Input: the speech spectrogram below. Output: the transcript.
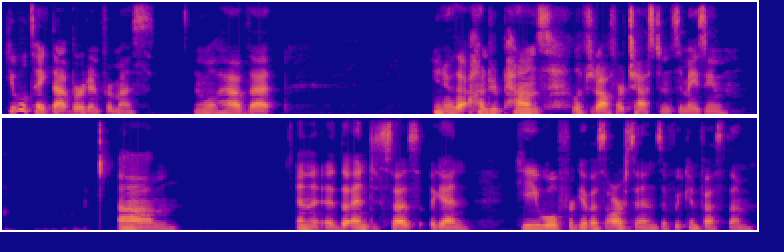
He will take that burden from us. And we'll have that, you know, that 100 pounds lifted off our chest. And it's amazing. Um, and the end says again, He will forgive us our sins if we confess them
